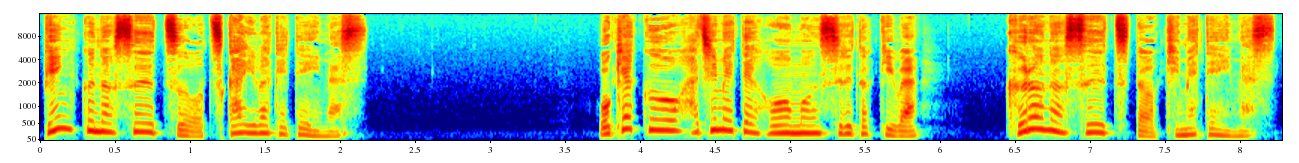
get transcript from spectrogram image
ピンクのスーツを使い分けています。お客を初めて訪問するときは、黒のスーツと決めています。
